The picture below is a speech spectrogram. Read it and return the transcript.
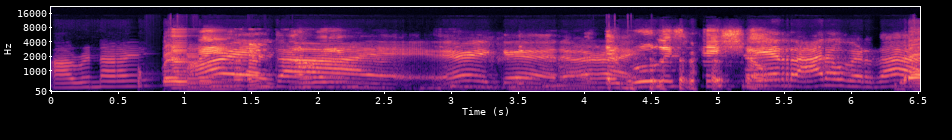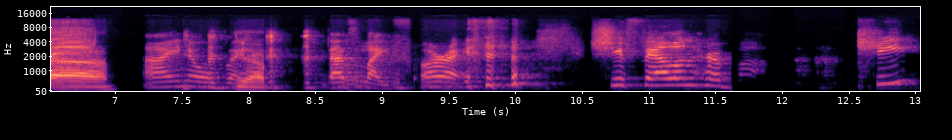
Aren't I? Well, Aren't Aren't I? Very good. All The right. rule is special. Qué raro, ¿verdad? Yeah. I know, but Yeah. that's life. All right. she fell on her butt. She?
